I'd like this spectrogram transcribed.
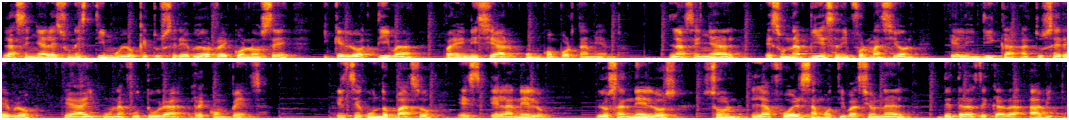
La señal es un estímulo que tu cerebro reconoce y que lo activa para iniciar un comportamiento. La señal es una pieza de información que le indica a tu cerebro que hay una futura recompensa. El segundo paso es el anhelo. Los anhelos son la fuerza motivacional detrás de cada hábito.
